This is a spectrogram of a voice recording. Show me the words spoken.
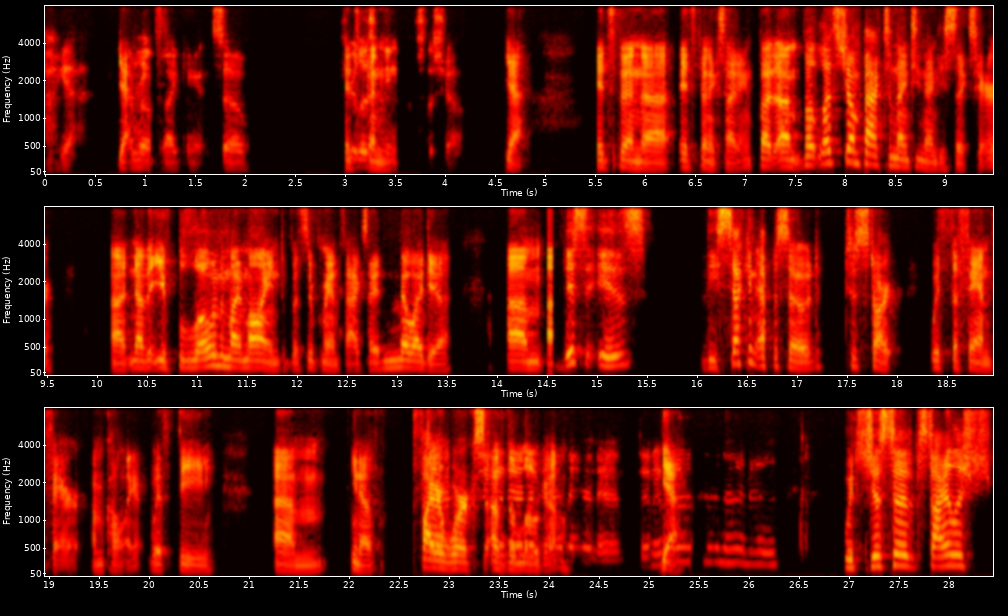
Oh yeah, Yeah. I'm really liking it. So if It's you're been- listening, watch the show. yeah it's been uh it's been exciting but um but let's jump back to 1996 here uh now that you've blown my mind with superman facts i had no idea um this is the second episode to start with the fanfare i'm calling it with the um you know fireworks of the logo Yeah. which just a stylish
